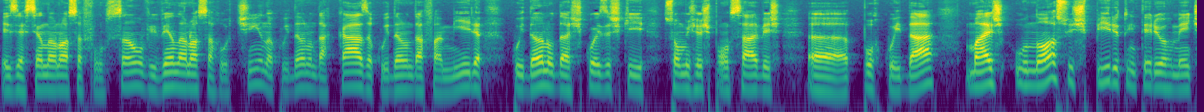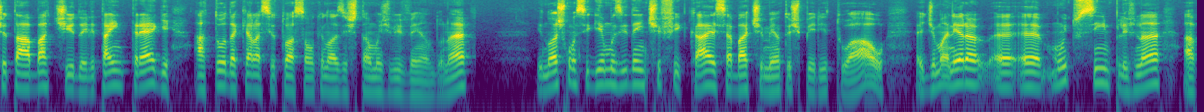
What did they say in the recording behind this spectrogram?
exercendo a nossa função, vivendo a nossa rotina, cuidando da casa, cuidando da família, cuidando das coisas que somos responsáveis uh, por cuidar, mas o nosso espírito interiormente está abatido, ele está entregue a toda aquela situação que nós estamos vivendo, né? E nós conseguimos identificar esse abatimento espiritual é, de maneira é, é, muito simples, né? A,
